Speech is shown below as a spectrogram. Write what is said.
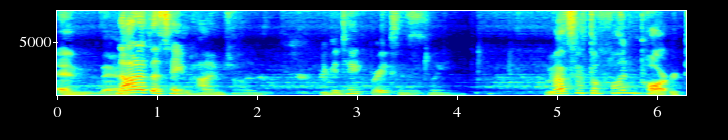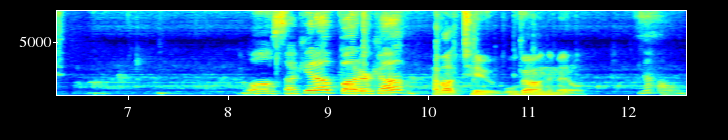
And then... Not at the same time, Sean. You can take breaks in between. And that's not the fun part. Well, suck it up, Buttercup. How about two? We'll go in the middle. No.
